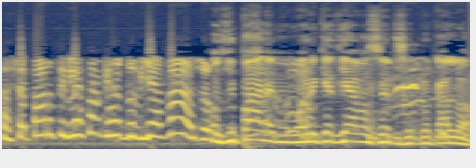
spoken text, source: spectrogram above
θα σε πάρω τηλέφωνο και θα το διαβάζω. Όχι, πάρε με, Μωρή, και διάβασέ του, σε προκαλώ.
